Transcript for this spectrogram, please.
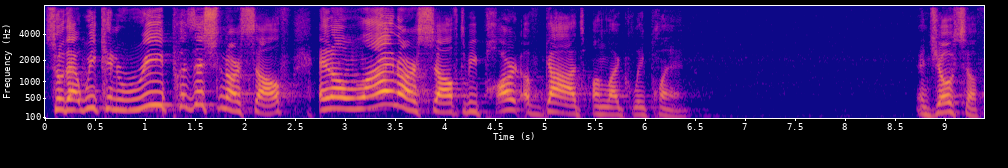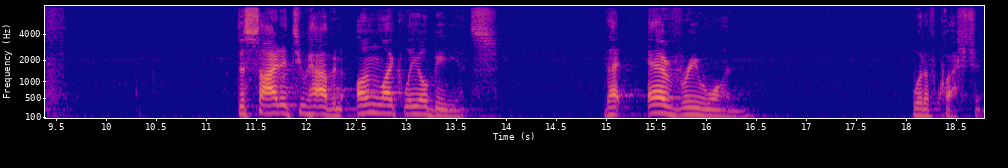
so that we can reposition ourselves and align ourselves to be part of God's unlikely plan. And Joseph decided to have an unlikely obedience everyone would have questioned.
